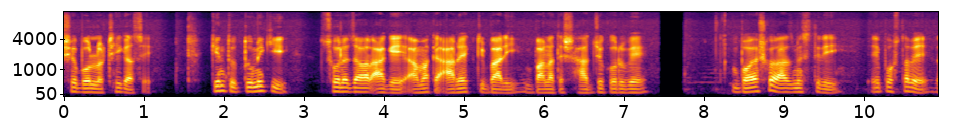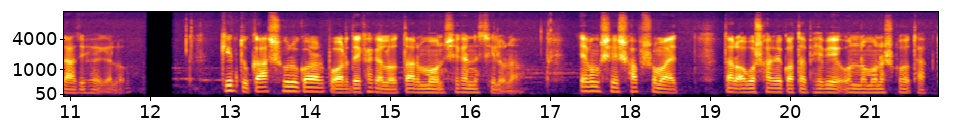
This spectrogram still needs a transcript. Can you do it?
সে বলল, ঠিক আছে, কিন্তু তুমি কি চলে যাওয়ার আগে আমাকে আরও একটি বাড়ি বানাতে সাহায্য করবে। বয়স্ক রাজমিস্ত্রি এই প্রস্তাবে রাজি হয়ে গেল। কিন্তু কাজ শুরু করার পর দেখা গেল তার মন সেখানে ছিল না এবং সে সব সময় তার অবসরের কথা ভেবে অন্য মনস্ক থাকত।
